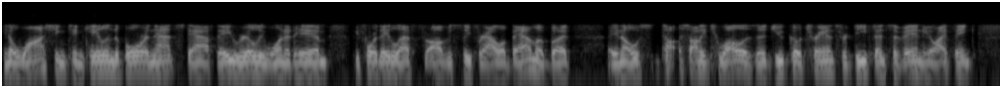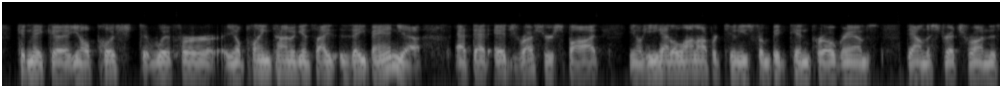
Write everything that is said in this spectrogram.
you know, Washington, Kalen DeBoer, and that staff, they really wanted him before they left, obviously for Alabama, but. You know, Sani Tuala is a JUCO transfer defensive end. You know, I think can make a you know push to, with, for you know playing time against Zay Banya at that edge rusher spot. You know he had a lot of opportunities from Big Ten programs down the stretch run this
